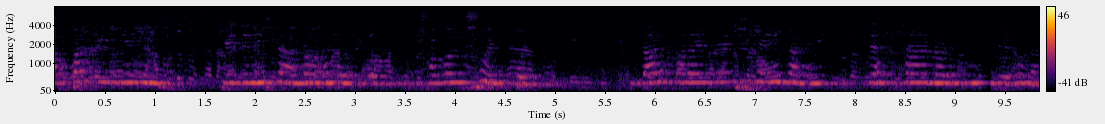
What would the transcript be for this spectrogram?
আব্বা কি জিনিস? সেই জিনিসটা আমরা সকল শহীদ করি যার হারাইছে সেই জানে যে হারানোর কি বেদনা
